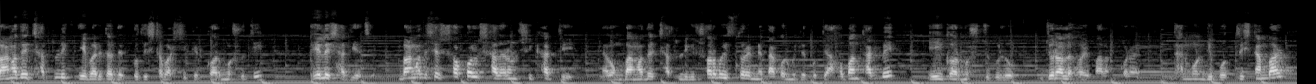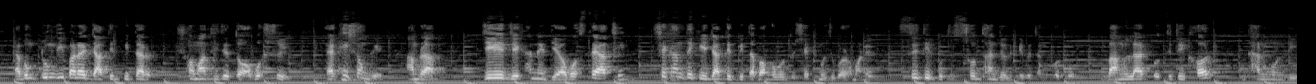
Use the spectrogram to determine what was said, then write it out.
বাংলাদেশ ছাত্রলীগ এবারে তাদের প্রতিষ্ঠাবার্ষিকীর কর্মসূচি ঢেলে সাজিয়েছে। বাংলাদেশের সকল সাধারণ শিক্ষার্থী এবং বাংলাদেশ ছাত্রলীগের সর্বস্তরের নেতাকর্মীদের প্রতি আহ্বান থাকবে এই কর্মসূচিগুলো জোরালোভাবে পালন করার। ধানমন্ডি বত্রিশ নাম্বার এবং টুঙ্গিপাড়ায় জাতির পিতার সমাধিতে তো অবশ্যই একই সঙ্গে আমরা যে যেখানে যে অবস্থায় আছি, সেখান থেকে জাতির পিতা বঙ্গবন্ধু শেখ মুজিবুর রহমানের স্মৃতির প্রতি শ্রদ্ধাঞ্জলি নিবেদন করব। বাংলার প্রতিটি ঘর ধানমন্ডি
